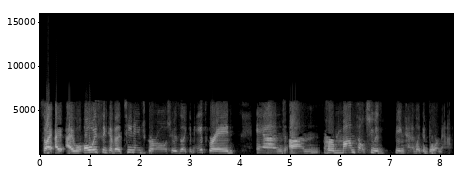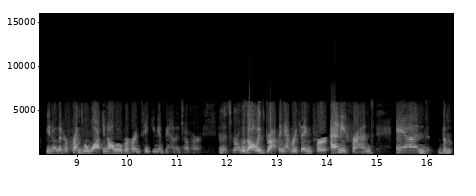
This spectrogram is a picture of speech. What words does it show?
So I, I, I will always think of a teenage girl. She was like in eighth grade, and um, her mom felt she was being kind of like a doormat, you know, that her friends were walking all over her and taking advantage of her. And this girl was always dropping everything for any friend. And the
